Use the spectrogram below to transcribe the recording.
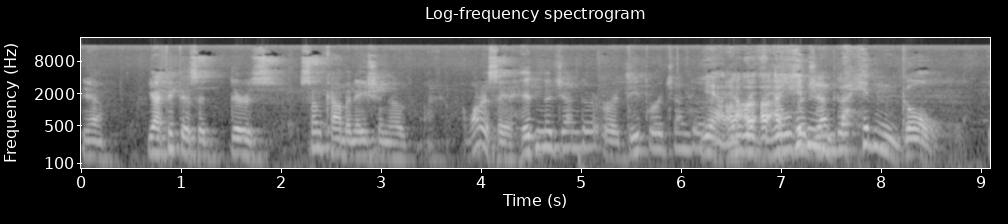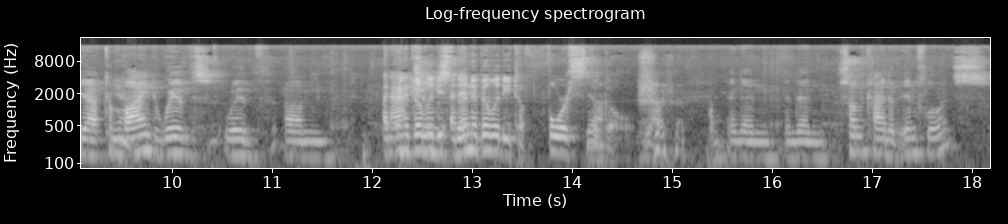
Yeah, yeah. I think there's a there's some combination of I want to say a hidden agenda or a deeper agenda. Yeah, yeah, a- a, hidden, agenda. a hidden goal. Yeah, combined with with um, An inability, actions an that- inability to force Yeah, the goal. Yeah, and then and then some kind of influence.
